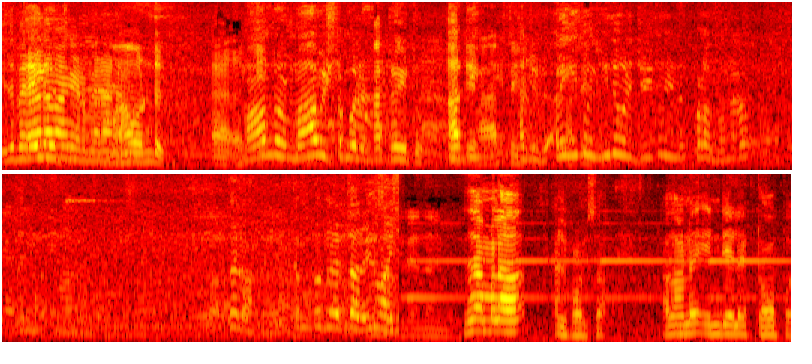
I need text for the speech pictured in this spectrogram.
ഇത് ബനാന മാങ്ങയാണ് ബനാന ഉണ്ട് മാമ്പ മാവ് ഇഷ്ടംപോലെ പോലെ കിട്ടും ടു ആട്ടി- അല്ല, ഇത് ഇത് വിളിച്ചു ഇത് കൊള്ളാം നമ്മളെ അൽഫോൺസ. അതാണ് ഇന്ത്യയിലെ ടോപ്പ്.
